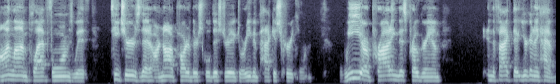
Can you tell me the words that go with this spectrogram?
online platforms with teachers that are not a part of their school district or even packaged curriculum. We are priding this program in the fact that you're going to have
